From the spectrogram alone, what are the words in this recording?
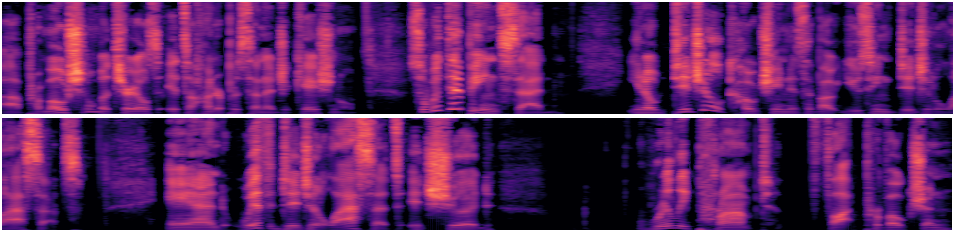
uh, promotional materials. It's 100% educational. So, with that being said, you know, digital coaching is about using digital assets. And with digital assets, it should really prompt thought provocation,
